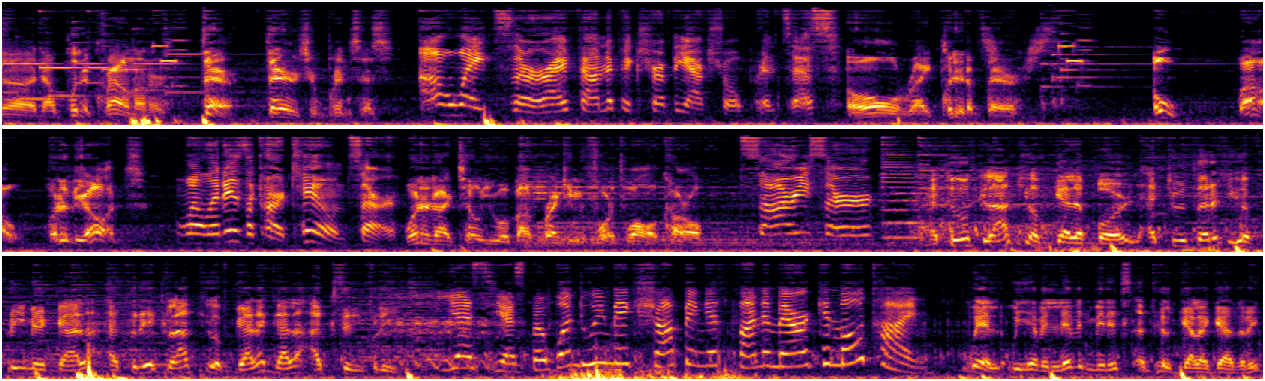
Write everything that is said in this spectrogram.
Uh, now put a crown on her. There. There's your princess. Oh, wait, sir. I found a picture of the actual princess. All right. Put it up there. Oh, wow. What are the odds? Well, it is a cartoon, sir. What did I tell you about breaking the fourth wall, Carl? Sorry, sir. At 2 o'clock, you have Gala Ball. At 2.30, you have Premier Gala. At 3 o'clock, you have Gala Gala Accent Free. Yes, yes, but when do we make shopping at Fun American Mall time? Well, we have 11 minutes until Gala Gathering,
